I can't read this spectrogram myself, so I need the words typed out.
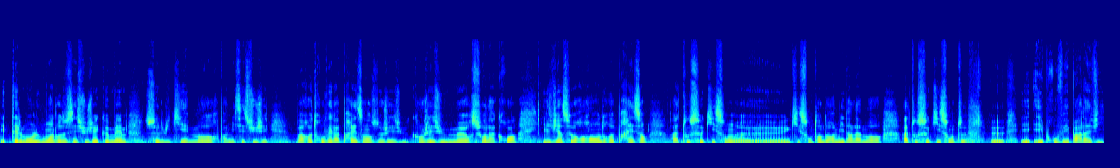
Et tellement le moindre de ses sujets que même celui qui est mort parmi ses sujets va retrouver la présence de Jésus. Quand Jésus meurt sur la croix, il vient se rendre présent à tous ceux qui sont, euh, qui sont endormis dans la mort, à tous ceux qui sont euh, éprouvés par la vie,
